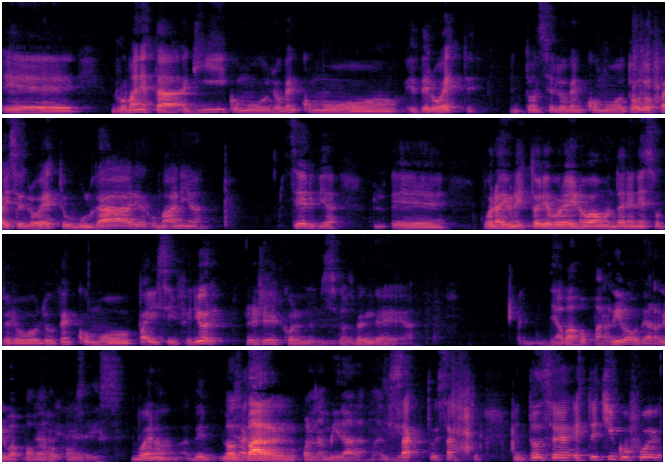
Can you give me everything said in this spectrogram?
Eh, Rumania está aquí como lo ven como es del oeste, entonces lo ven como todos los países del oeste, Bulgaria, Rumania, Serbia, eh, bueno, hay una historia por ahí, no vamos a andar en eso, pero los ven como países inferiores. Sí, con, los ven de, de abajo para arriba o de arriba para abajo, como eh, se dice. Bueno, de- Los barren con la mirada, más bien. Exacto, exacto. Entonces, este chico fue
